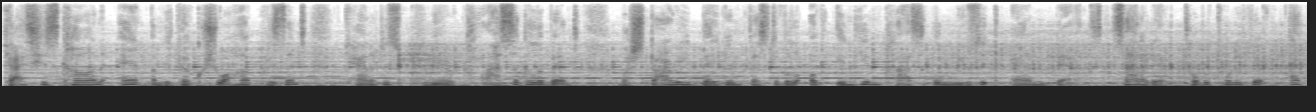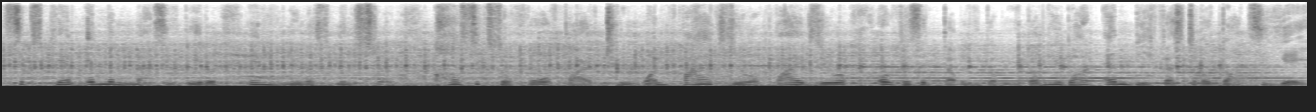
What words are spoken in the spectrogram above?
Cassius Khan and Amika Kushwaha present Canada's premier classical event, Mushtari Begum Festival of Indian Classical Music and Dance, Saturday, October 25th at 6 p.m. in the Massey Theatre in New Westminster. Call 604-521-5050 or visit www.mbfestival.ca.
